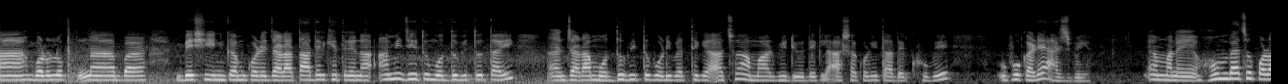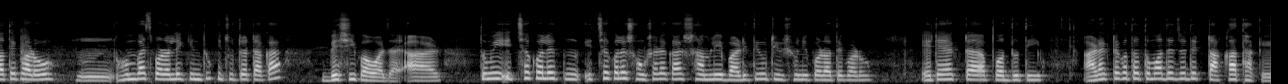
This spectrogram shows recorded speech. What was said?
না, বড় লোক না বা বেশি ইনকাম করে যারা, তাদের ক্ষেত্রে না। আমি যেহেতু মধ্যবিত্ত, তাই যারা মধ্যবিত্ত পরিবার থেকে আছো, আমার ভিডিও দেখলে আশা করি তাদের খুবই উপকারে আসবে। মানে হোম ব্যাচও পড়াতে পারো। হোম ব্যাচ পড়ালে কিন্তু কিছুটা টাকা বেশি পাওয়া যায়। আর তুমি ইচ্ছা করলে ইচ্ছা করলে সংসারের কাজ সামলিয়ে বাড়িতেও টিউশনি পড়াতে পারো। এটা একটা পদ্ধতি। আর একটা কথা, তোমাদের যদি টাকা থাকে,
